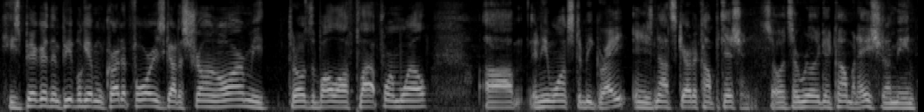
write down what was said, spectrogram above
He's bigger than people give him credit for. He's got a strong arm. He throws the ball off platform well. Um, and he wants to be great, and he's not scared of competition. So it's a really good combination. I mean,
